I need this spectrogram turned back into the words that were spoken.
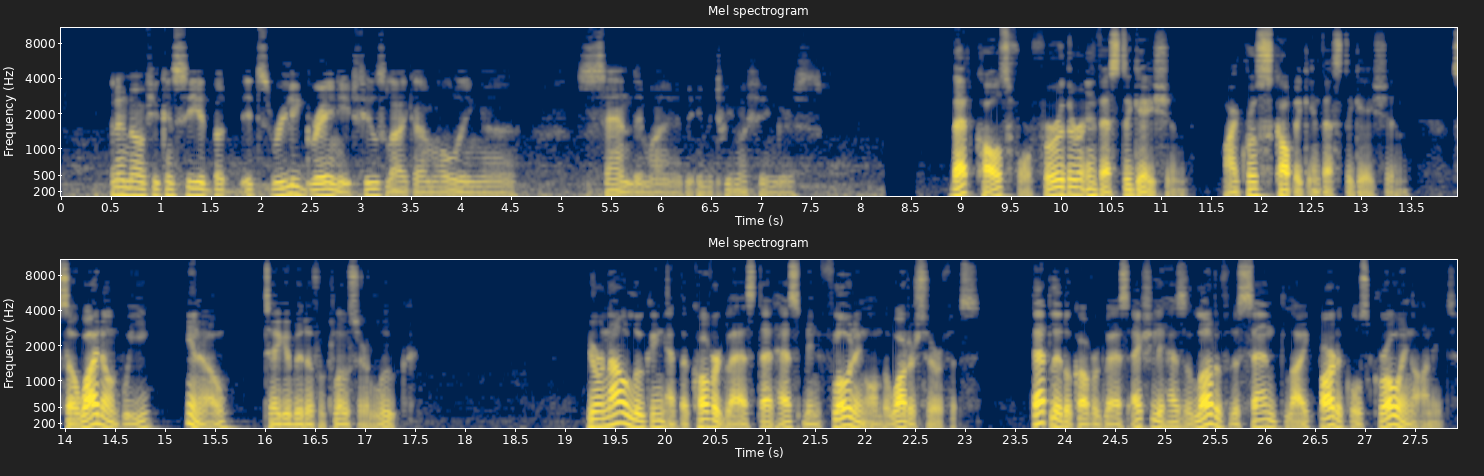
I don't know if you can see it, but it's really grainy. It feels like I'm holding uh, sand in, my, in between my fingers. That calls for further investigation, microscopic investigation. So why don't we, you know, take a bit of a closer look. You're now looking at the cover glass that has been floating on the water surface. That little cover glass actually has a lot of the sand-like particles growing on it.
